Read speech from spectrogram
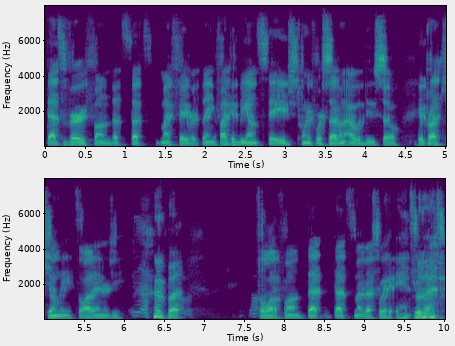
That's very fun. That's that's my favorite thing. If I could be on stage 24/7, I would do so. It'd probably kill me. It's a lot of energy. But it's a lot of fun. That that's my best way to answer that.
